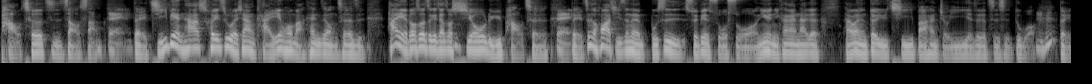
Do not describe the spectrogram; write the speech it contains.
跑车制造商，对。对，即便它推出了像凯宴或马看这种车子，它也都说这个叫做修旅跑车，对。对，这个话其实真的不是随便说说哦，因为你看看那个台湾人对于七一八和九一一的这个支持度哦，对，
